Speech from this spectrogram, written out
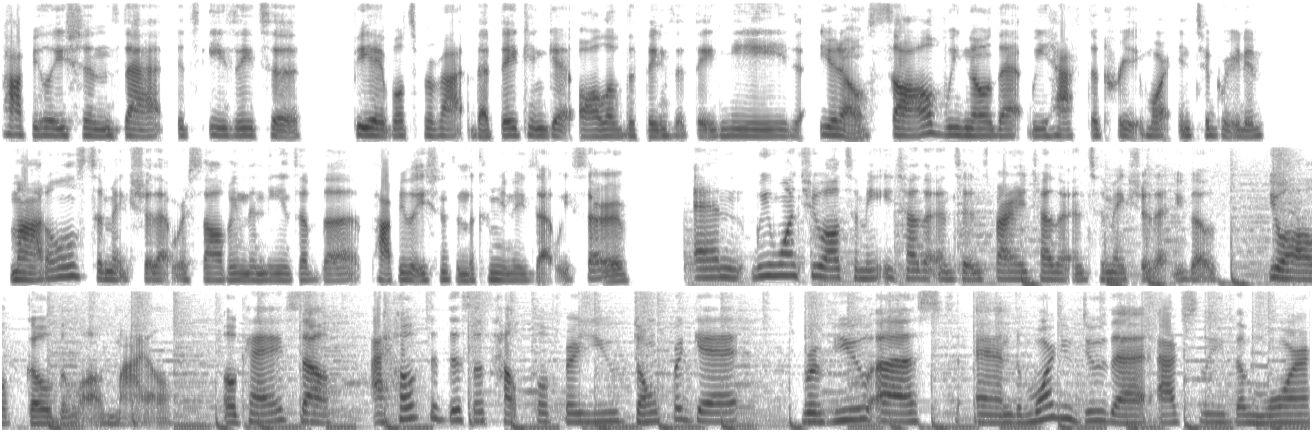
populations that it's easy to be able to provide that they can get all of the things that they need, you know, solve. We know that we have to create more integrated models to make sure that we're solving the needs of the populations and the communities that we serve. And we want you all to meet each other and to inspire each other and to make sure that you go, you all go the long mile. Okay. So I hope that this was helpful for you. Don't forget, review us. And the more you do that, actually, the more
